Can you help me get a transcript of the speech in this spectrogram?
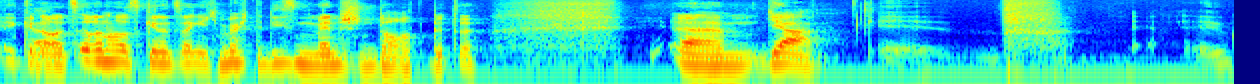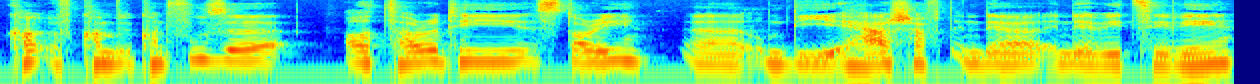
Genau, ins Irrenhaus gehen und sagen, ich möchte diesen Menschen dort, bitte. Ähm, ja, kon konfuse Authority-Story äh, um die Herrschaft in der, in der WCW.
